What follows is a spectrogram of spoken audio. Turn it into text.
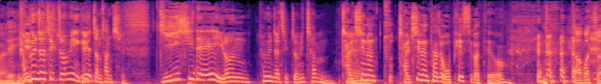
네. 네. 평균 자책점이 이게 1.37. 이 시대에 이런 평균 자책점이 참잘 네. 치는 투- 잘 치는 타자 OPS 같아요. 아, 맞죠.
